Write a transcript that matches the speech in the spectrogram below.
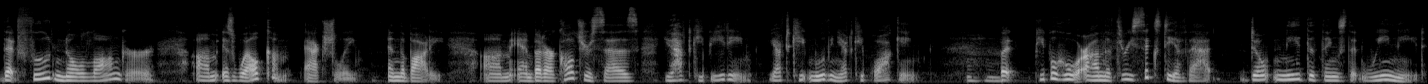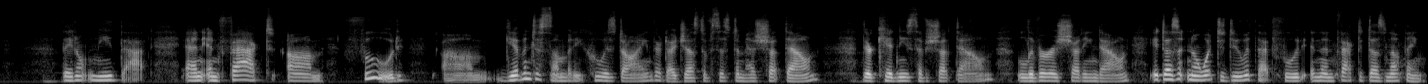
that food no longer um, is welcome, actually, in the body. Um, and but our culture says you have to keep eating, you have to keep moving, you have to keep walking. Mm-hmm. But people who are on the 360 of that don't need the things that we need. They don't need that. And in fact, um, food um, given to somebody who is dying, their digestive system has shut down, their kidneys have shut down, liver is shutting down. It doesn't know what to do with that food, and in fact, it does nothing.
